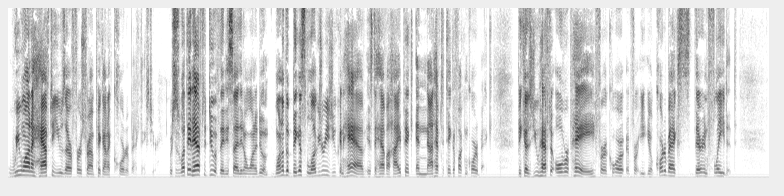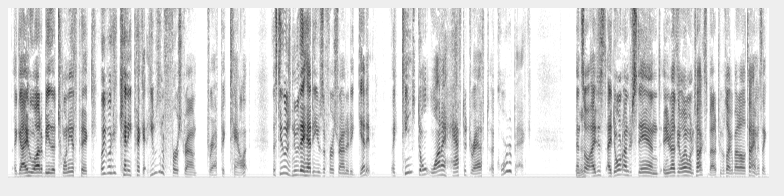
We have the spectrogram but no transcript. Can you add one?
"We want to have to use our first round pick on a quarterback next year," which is what they'd have to do if they decide they don't want to do them. One of the biggest luxuries you can have is to have a high pick and not have to take a fucking quarterback, because you have to overpay for a for you know quarterbacks. They're inflated. A guy who ought to be the twentieth pick, like look at Kenny Pickett. He was in a first round draft pick talent the Steelers knew they had to use a first rounder to get him. Like teams don't want to have to draft a quarterback. And mm-hmm. so I just I don't understand and you're not the only one who talks about it. People talk about it all the time. It's like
